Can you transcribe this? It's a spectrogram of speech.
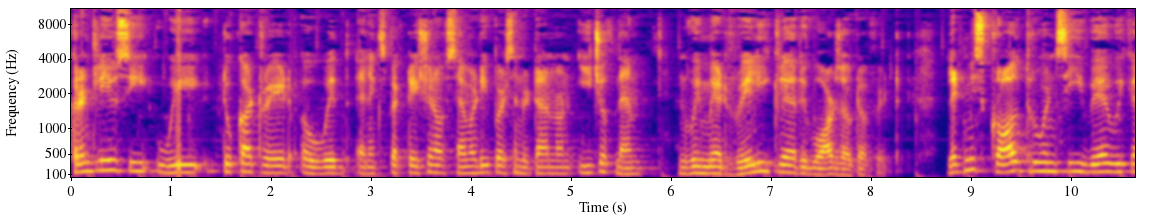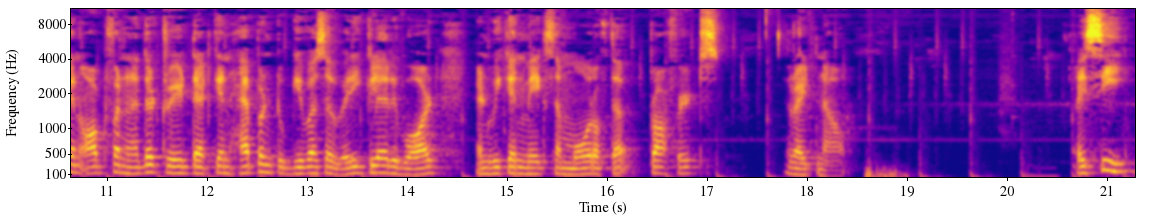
Currently, you see, we took our trade uh, with an expectation of 70% return on each of them, and we made really clear rewards out of it. Let me scroll through and see where we can opt for another trade that can happen to give us a very clear reward and we can make some more of the profits right now. I see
